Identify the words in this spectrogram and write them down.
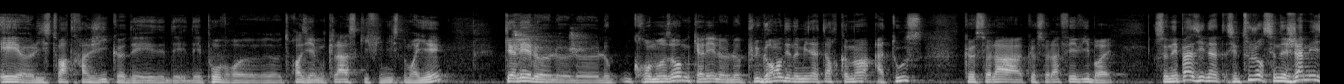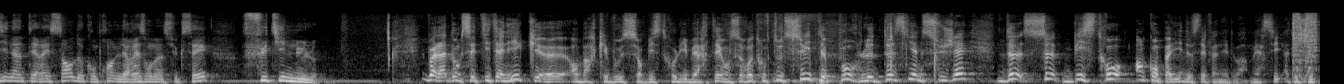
et euh, l'histoire tragique des, des- des pauvres euh, troisième classe qui finissent noyés? Quel est le, le- le- le chromosome? Quel est le, plus grand dénominateur commun à tous que cela, que cela fait vibrer? Ce n'est pas toujours, ce n'est jamais inintéressant de comprendre les raisons d'un succès, fut-il nul? Voilà, donc c'est Titanic. Euh, Embarquez-vous sur Bistro Liberté. On se retrouve tout de suite pour le deuxième sujet de ce bistrot en compagnie de Stéphane Edouard. Merci, à suite.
